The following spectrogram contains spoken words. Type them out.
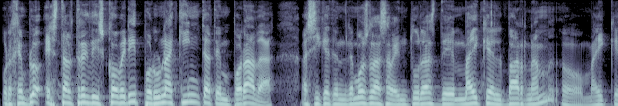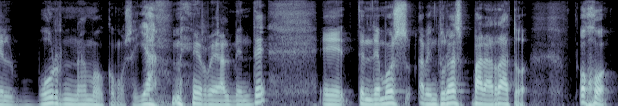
por ejemplo, Star Trek Discovery por una quinta temporada. Así que tendremos las aventuras de Michael Barnum, o Michael Burnham, o como se llame realmente. Eh, tendremos aventuras para rato. Ojo,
